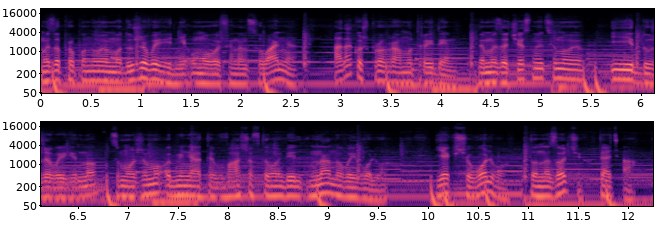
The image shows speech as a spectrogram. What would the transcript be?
Ми запропонуємо дуже вигідні умови фінансування, а також програму трейдин, де ми за чесною ціною і дуже вигідно зможемо обміняти ваш автомобіль на новий Volvo. Якщо Volvo, то на зодчих 5А.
